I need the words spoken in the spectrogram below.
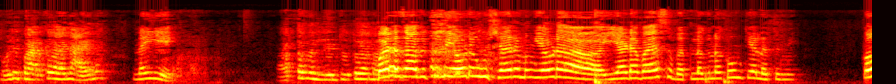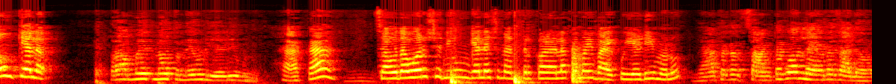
थोडी फार का आहे ना आहे ना? नाहीये. आता म्हणली तू तर बरं जाऊ दे तुम्ही एवढे हुशार आहे, मग एवढं येड्या बायासोबत लग्न काऊन केलं तुम्ही? काऊन केलं? माहीत नव्हतं ना एवढी येडी म्हणून. हा का? चौदा वर्ष निघून गेल्याच्यानंतर कळायला का माझी बायको येडी म्हणून? आणि आता का सांगता एकदा झाल्यावर?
